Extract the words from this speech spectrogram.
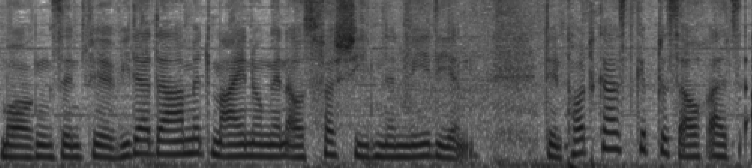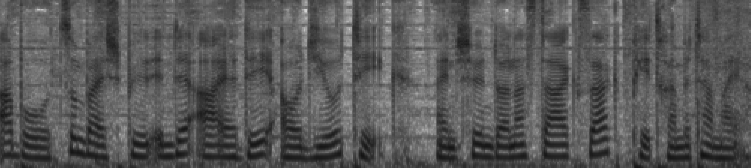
Morgen sind wir wieder da mit Meinungen aus verschiedenen Medien. Den Podcast gibt es auch als Abo, zum Beispiel in der ARD Audiothek. Einen schönen Donnerstag, sagt Petra Mittermeier.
